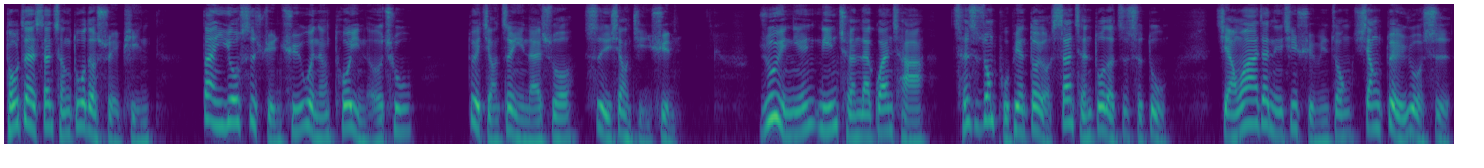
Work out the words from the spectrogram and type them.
都在三成多的水平，但优势选区未能脱颖而出，对蒋阵营来说是一项警讯。如以年龄层来观察，陈时中普遍都有三成多的支持度。蒋万安在年轻选民中相对弱势，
